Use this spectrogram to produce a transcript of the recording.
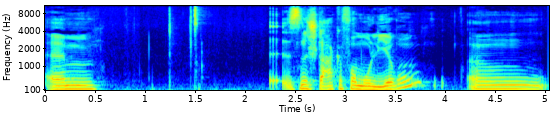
Ähm, ist eine starke Formulierung. Ähm,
